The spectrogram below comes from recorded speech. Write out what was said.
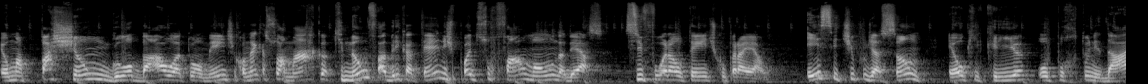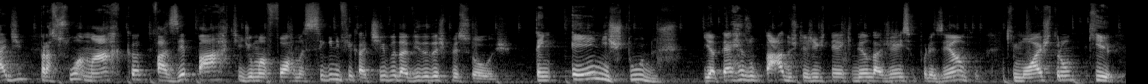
é uma paixão global atualmente. Como é que a sua marca, que não fabrica tênis, pode surfar uma onda dessa, se for autêntico para ela? Esse tipo de ação é o que cria oportunidade para sua marca fazer parte de uma forma significativa da vida das pessoas. Tem N estudos e até resultados que a gente tem aqui dentro da agência, por exemplo, que mostram que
